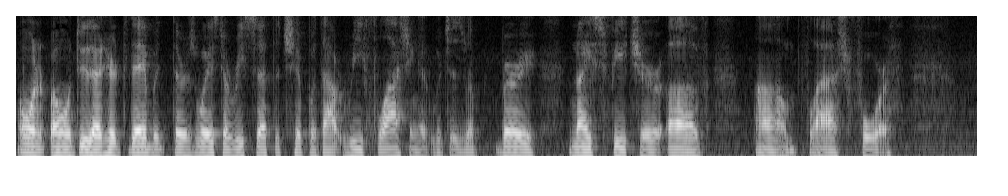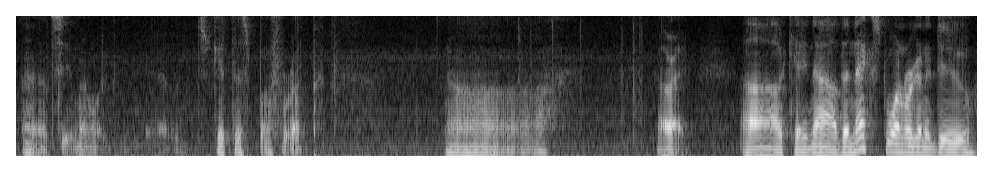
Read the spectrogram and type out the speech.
I won't, I won't do that here today, but there's ways to reset the chip without reflashing it, which is a very nice feature of um, Flash Forth. Uh, let's see, let's get this buffer up. Uh, all right. Uh, okay, now the next one we're going to do,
